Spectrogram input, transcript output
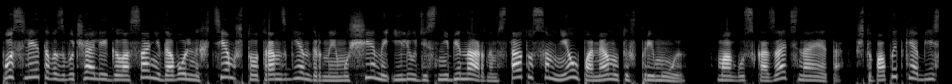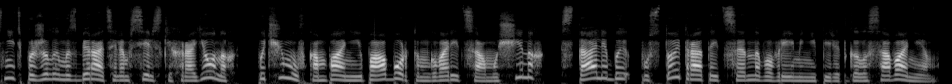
После этого звучали и голоса недовольных тем, что трансгендерные мужчины и люди с небинарным статусом не упомянуты впрямую. Могу сказать на это, что попытки объяснить пожилым избирателям в сельских районах, почему в кампании по абортам говорится о мужчинах, стали бы пустой тратой ценного времени перед голосованием.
